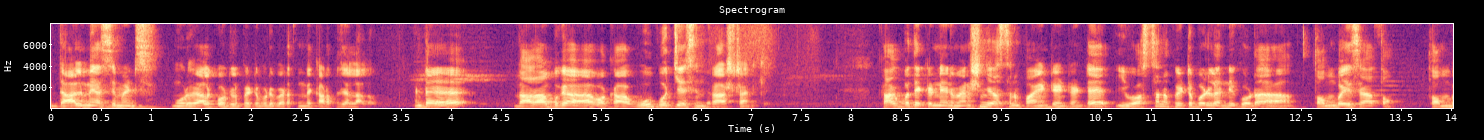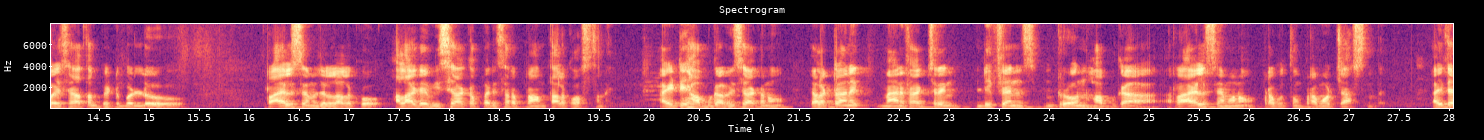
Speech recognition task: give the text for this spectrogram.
దాల్మియా సిమెంట్స్ మూడు వేల కోట్లు పెట్టుబడి పెడుతుంది కడప జిల్లాలో. అంటే దాదాపుగా ఒక ఊపు వచ్చేసింది రాష్ట్రానికి. కాకపోతే ఇక్కడ నేను మెన్షన్ చేస్తున్న పాయింట్ ఏంటంటే ఈ వస్తున్న పెట్టుబడులన్నీ కూడా తొంభై శాతం తొంభై శాతం పెట్టుబడులు రాయలసీమ జిల్లాలకు అలాగే విశాఖ పరిసర ప్రాంతాలకు వస్తున్నాయి. ఐటీ హబ్గా విశాఖను ఎలక్ట్రానిక్ మ్యానుఫ్యాక్చరింగ్ డిఫెన్స్ డ్రోన్ హబ్గా రాయలసీమను ప్రభుత్వం ప్రమోట్ చేస్తుంది. అయితే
